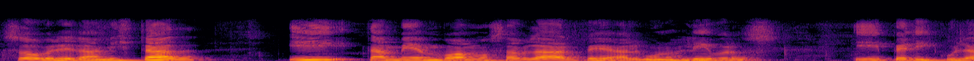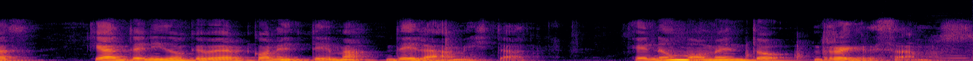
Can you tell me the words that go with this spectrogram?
sobre la amistad y también vamos a hablar de algunos libros y películas que han tenido que ver con el tema de la amistad. En un momento regresamos.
